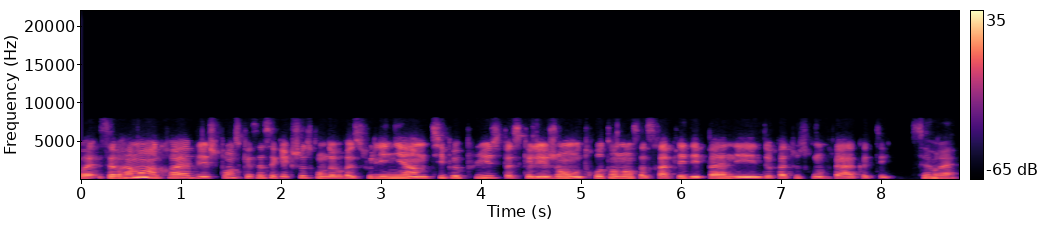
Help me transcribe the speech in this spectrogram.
Ouais, c'est vraiment incroyable et je pense que ça, c'est quelque chose qu'on devrait souligner un petit peu plus parce que les gens ont trop tendance à se rappeler des pannes et de pas tout ce qu'on fait à côté. C'est vrai.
